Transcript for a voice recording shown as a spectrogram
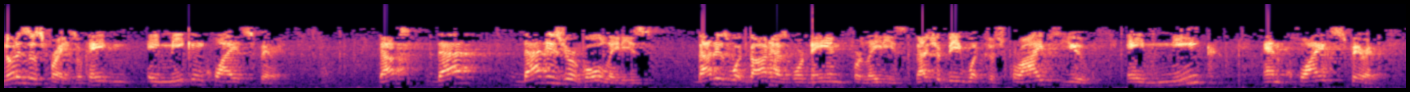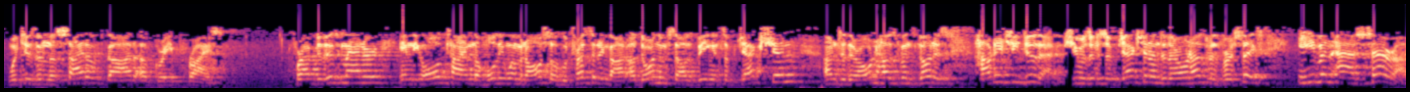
notice this phrase, okay? A meek and quiet spirit. That's, that, that is your goal, ladies. That is what God has ordained for ladies. That should be what describes you. A meek and quiet spirit, which is in the sight of God of great price. For after this manner, in the old time, the holy women also, who trusted in God, adorned themselves, being in subjection unto their own husbands. Notice, how did she do that? She was in subjection unto their own husbands. Verse 6, even as Sarah,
